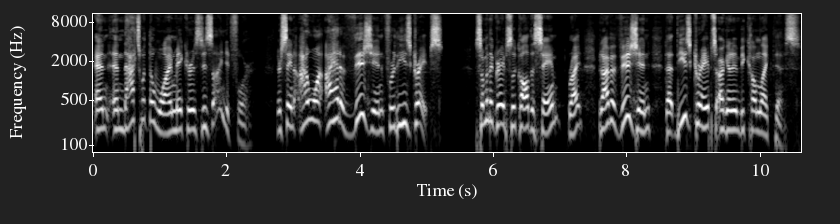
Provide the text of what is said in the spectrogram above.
and, and that's what the winemaker has designed it for. They're saying, I, want, I had a vision for these grapes. Some of the grapes look all the same, right? But I have a vision that these grapes are going to become like this.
